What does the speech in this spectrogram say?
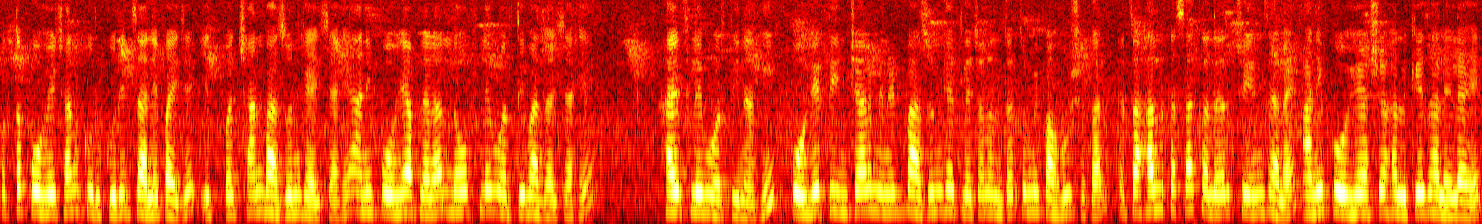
फक्त पोहे छान कुरकुरीत झाले पाहिजे. इतपत छान भाजून घ्यायचे आहे आणि पोहे आपल्याला लो फ्लेमवरती भाजायचे आहे. हाय फ्लेमवरती नाही. पोहे तीन चार मिनिट भाजून घेतल्याच्या नंतर तुम्ही पाहू शकाल. याचा हलकसा कलर चेंज झालाय आणि पोहे असे हलके झालेले आहेत.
